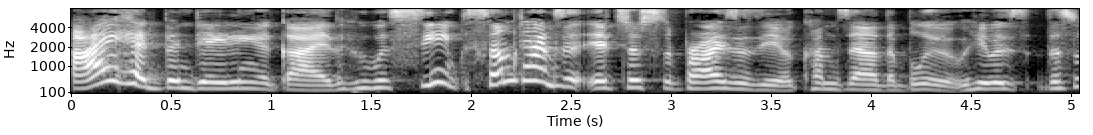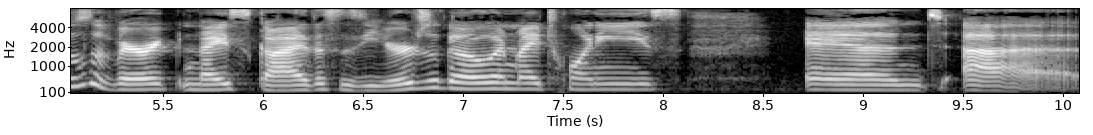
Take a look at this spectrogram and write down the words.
I had been dating a guy who was seemed sometimes it, it, just surprises you. It comes out of the blue. He was this was a very nice guy. This is years ago in my twenties, and uh,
